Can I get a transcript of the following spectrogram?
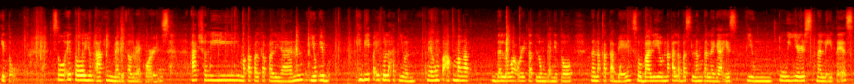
ito. So, ito yung aking medical records. Actually, makapal-kapal yan. Yung hindi pa ito lahat yun. Meron pa ako mga dalawa or tatlong ganito na nakatabi. So, bali yung nakalabas lang talaga is yung 2 years na latest.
